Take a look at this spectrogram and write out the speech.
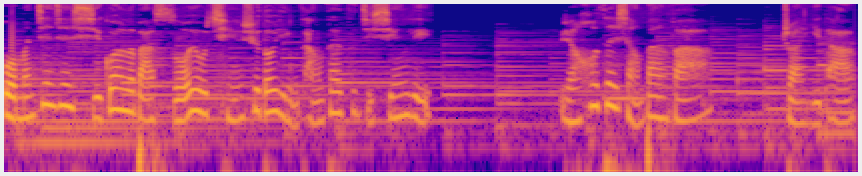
我们渐渐习惯了把所有情绪都隐藏在自己心里。然后再想办法转移它。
